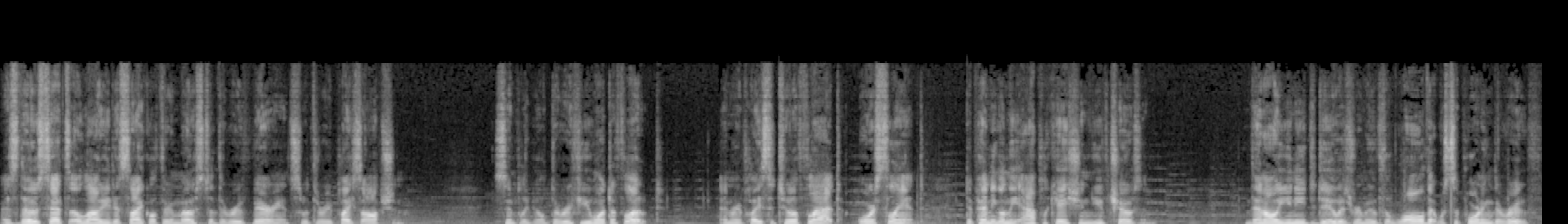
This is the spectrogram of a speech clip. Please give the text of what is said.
as those sets allow you to cycle through most of the roof variants with the replace option. Simply build the roof you want to float, and replace it to a flat or slant, depending on the application you've chosen. Then all you need to do is remove the wall that was supporting the roof,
